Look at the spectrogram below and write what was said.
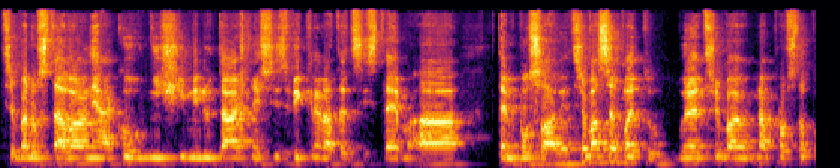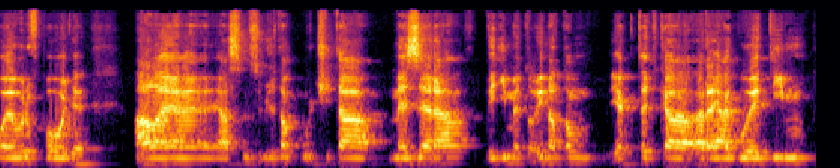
třeba dostával nějakou nižší minutáž, než si zvykne na ten systém a ten poslavě. Třeba se pletu, bude třeba naprosto po euru v pohodě, ale já si myslím, že tam určitá mezera, vidíme to i na tom, jak teďka reaguje tým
